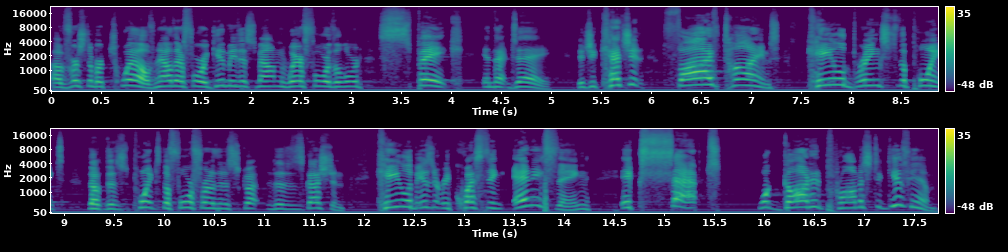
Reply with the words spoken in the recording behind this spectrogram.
uh, verse number 12. Now, therefore, give me this mountain, wherefore the Lord spake in that day. Did you catch it? Five times, Caleb brings to the point, the, this point to the forefront of the, discu- the discussion. Caleb isn't requesting anything except what God had promised to give him.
